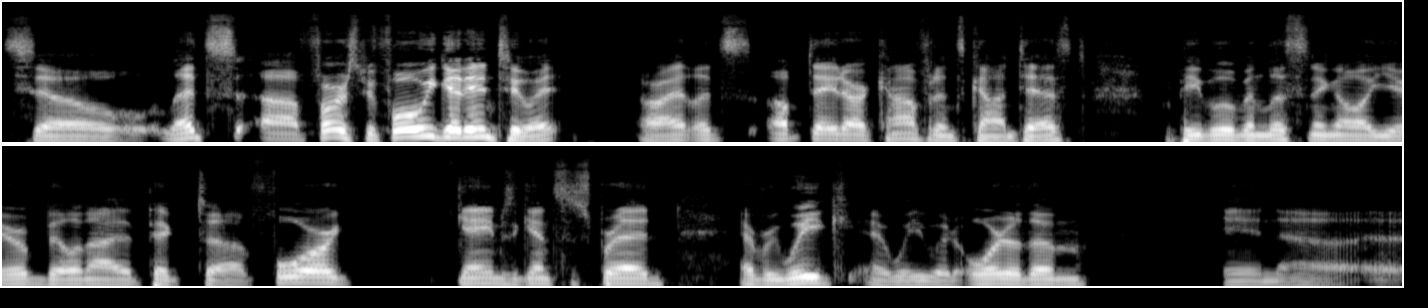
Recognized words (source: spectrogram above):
So let's uh, first before we get into it. All right, let's update our confidence contest for people who've been listening all year. Bill and I have picked uh, four games against the spread every week, and we would order them in uh,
